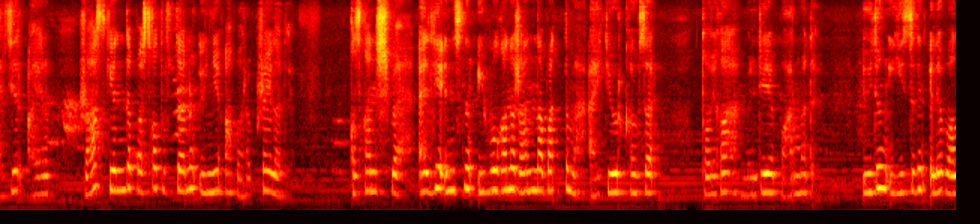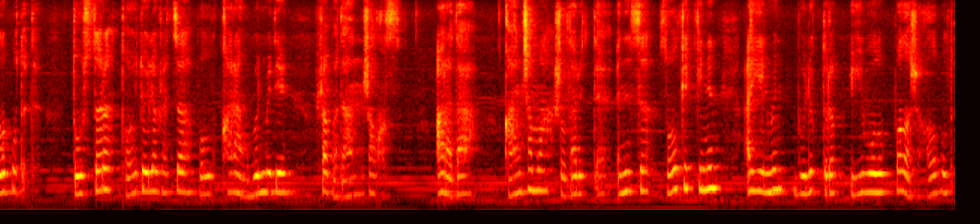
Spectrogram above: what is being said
әзер айырып жас келінді басқа туыстарының үйіне апарып жайлады. Қызғаныш па? Әлде інісінің үй болғаны жанына батты ма? Әйтеуір кәусар тойға мүлде бармады. Үйдің есігін іліп алып отырды. Туыстары той тойлап жатса бұл қараңғы бөлмеде жападан жалғыз. Арада қаншама жылдар өтті. інісі сол кеткеннен әйелімен бөлек тұрып үй болып бала-шағалы болды.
